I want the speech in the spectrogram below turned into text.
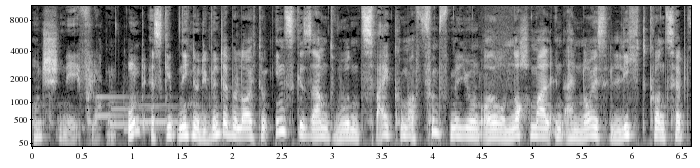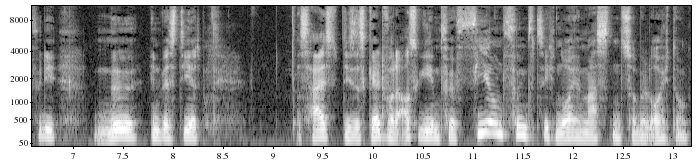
und Schneeflocken. Und es gibt nicht nur die Winterbeleuchtung, insgesamt wurden 2,5 Millionen Euro nochmal in ein neues Lichtkonzept für die Mö investiert. Das heißt, dieses Geld wurde ausgegeben für 54 neue Masten zur Beleuchtung,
